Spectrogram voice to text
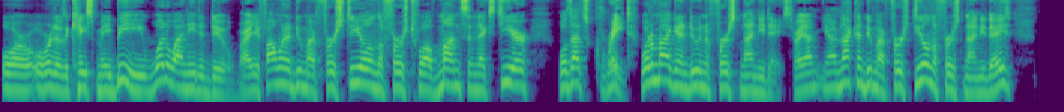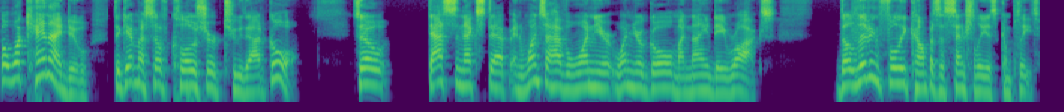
or, or whatever the case may be, what do I need to do, right? If I want to do my first deal in the first 12 months and next year, well, that's great. What am I going to do in the first 90 days, right? I'm, I'm not going to do my first deal in the first 90 days, but what can I do to get myself closer to that goal? So that's the next step. And once I have a one year one year goal, my 90 day rocks, the Living Fully Compass essentially is complete.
